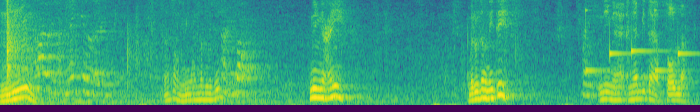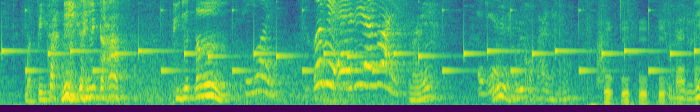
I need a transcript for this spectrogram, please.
อืมพ่อหนูไม่เจอเลยชั้นสองมีอะไรมาดูสิหนูบอกนี่ไง มาดูทางนี้ที่ไปนี่ไง อันเนี้ยมีแต่โซนแบบเหมือนปีศาจนี่ไงลิปดาพีเดเตอร์จริงด้วยเฮ้ยมีเอเลี่ยนด้วยไหน เอเลี่ยอุ้นยไหนเขาดูขอใต้หน่อยดูได้ดูดิ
